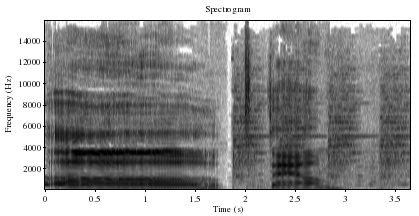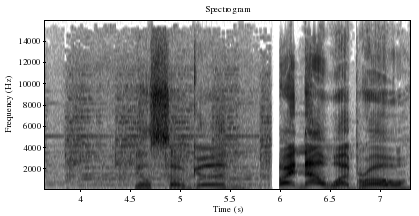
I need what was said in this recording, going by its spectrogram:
oh, damn. Feels so good. All right, now what, bro?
